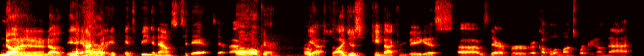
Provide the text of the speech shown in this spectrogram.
No, no, no, no, no. It oh, hasn't. Been, it, it's being announced today at TIFF. Oh, okay. Okay. Yeah, so I just came back from Vegas. Uh, I was there for a couple of months working on that,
